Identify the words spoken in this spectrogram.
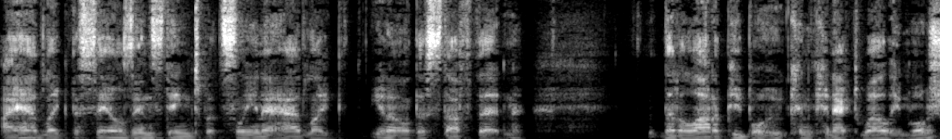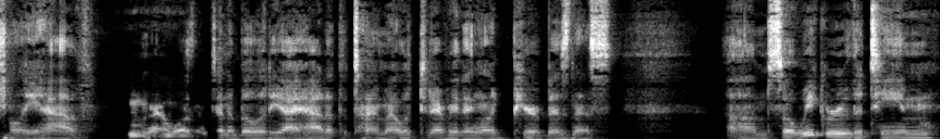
I had like the sales instinct, but Selena had like, you know, the stuff that that a lot of people who can connect well emotionally have. And that wasn't an ability I had at the time. I looked at everything like pure business. Um, so we grew the team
